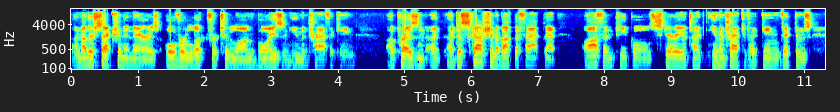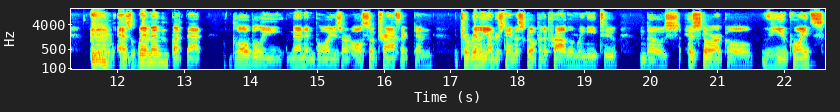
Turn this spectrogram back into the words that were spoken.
Another section in there is overlooked for too long boys and human trafficking. A present a, a discussion about the fact that often people stereotype human trafficking victims as women, but that globally men and boys are also trafficked. And to really understand the scope of the problem, we need to those historical viewpoints.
